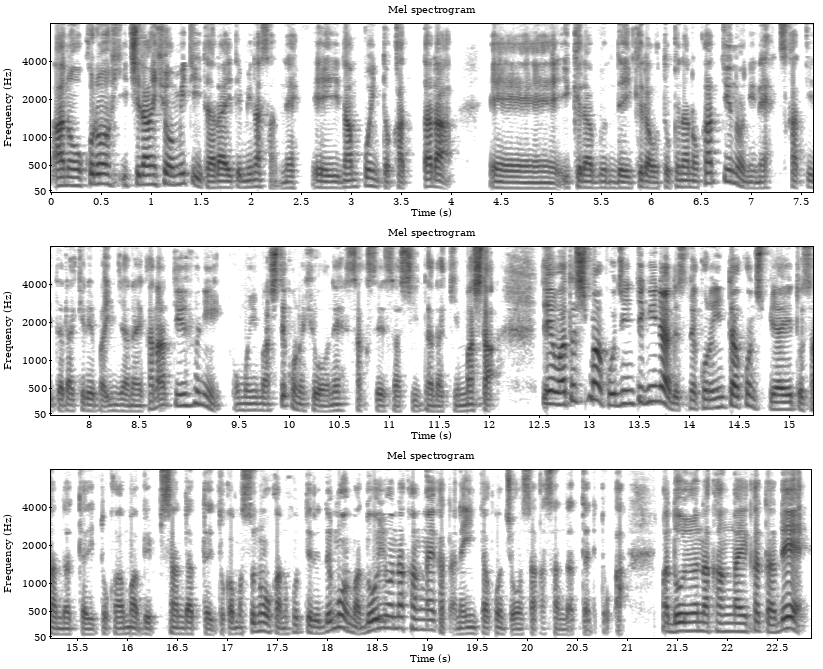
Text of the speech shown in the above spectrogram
あ、あの、この一覧表を見ていただいて皆さんね、えー、何ポイント買ったら、えー、いくら分でいくらお得なのかっていうのにね、使っていただければいいんじゃないかなっていうふうに思いまして、この表をね、作成させていただきました。で、私、まあ、個人的にはですね、このインターコンチピア8さんだったりとか、まあ、別府さんだったりとか、まあ、その他のホテルでも、まあ、同様な考え方ね、インターコンチ大阪さんだったりとか、まあ、同様な考え方で、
